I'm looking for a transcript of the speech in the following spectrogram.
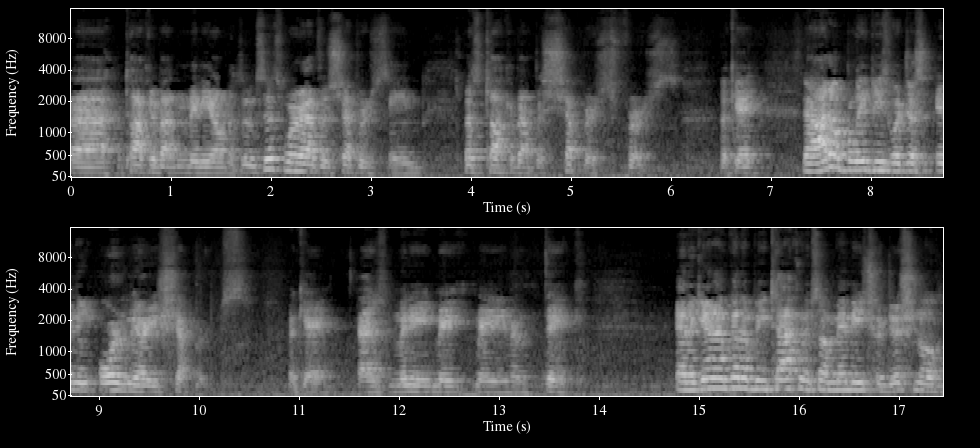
uh, talking about many elements. And since we're at the shepherd scene, let's talk about the shepherds first. Okay? Now, I don't believe these were just any ordinary shepherds. Okay? as many may, may even think. And again, I'm going to be tackling some maybe traditional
